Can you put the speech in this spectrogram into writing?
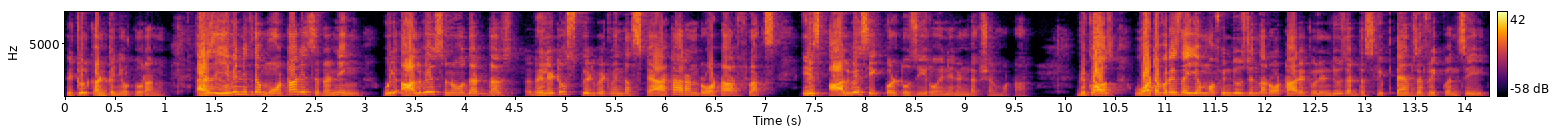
it will continue to run. As even if the motor is running we always know that the relative speed between the stator and rotor flux is always equal to 0 in an induction motor because whatever is the EMF induced in the rotor it will induce at the slip times the frequency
